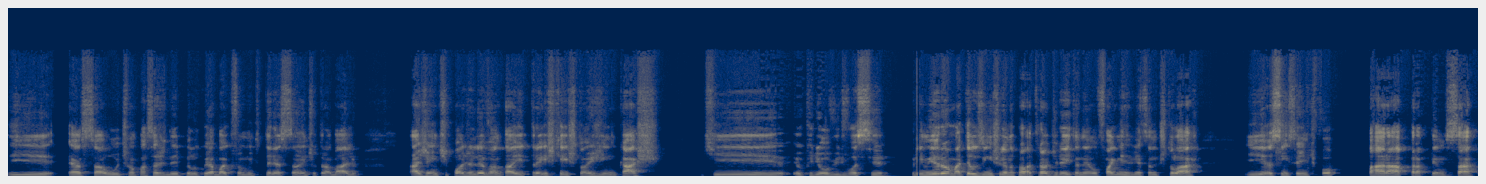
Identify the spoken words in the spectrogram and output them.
e essa última passagem dele pelo Cuiabá, que foi muito interessante o trabalho, a gente pode levantar aí três questões de encaixe que eu queria ouvir de você. Primeiro é o Mateuzinho chegando para a lateral direita, né? O Fagner vinha sendo titular. E assim, se a gente for parar para pensar,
